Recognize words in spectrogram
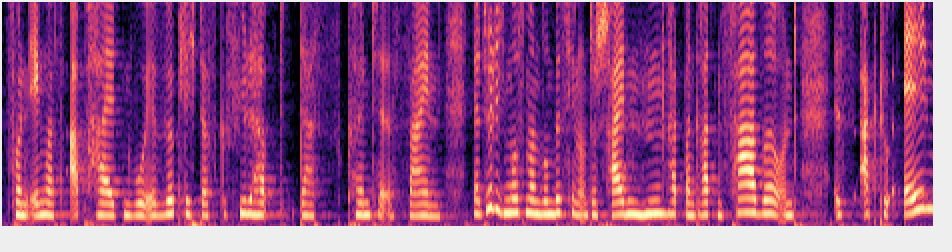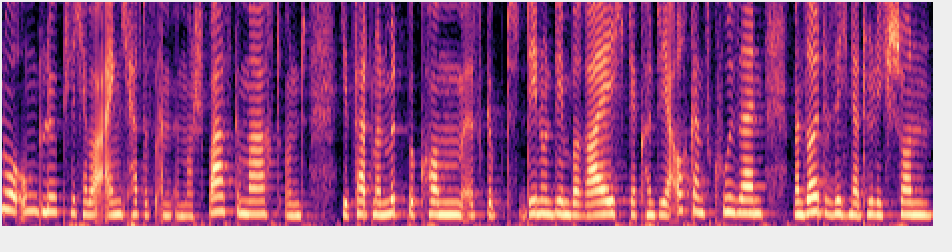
von irgendwas abhalten, wo ihr wirklich das Gefühl habt, das könnte es sein. Natürlich muss man so ein bisschen unterscheiden, hm, hat man gerade eine Phase und ist aktuell nur unglücklich, aber eigentlich hat es einem immer Spaß gemacht und jetzt hat man mitbekommen, es gibt den und den Bereich, der könnte ja auch ganz cool sein. Man sollte sich natürlich schon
